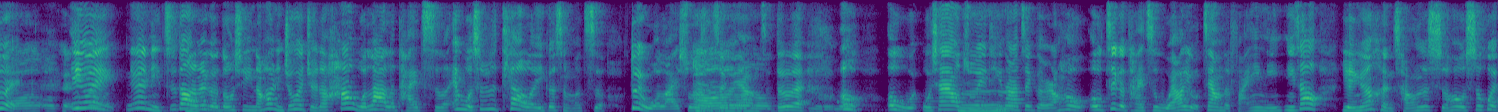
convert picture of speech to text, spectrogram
对，oh, 因为、uh, 因为你知道那个东西，嗯、然后你就会觉得哈，我落了台词了，哎，我是不是跳了一个什么词？对我来说是这个样子，uh, 对不对？哦哦，我我现在要注意听他这个，嗯、然后哦，这个台词我要有这样的反应。你你知道演员很长的时候是会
